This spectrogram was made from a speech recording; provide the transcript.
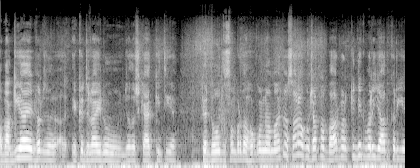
ਅਬਾਗੀ ਆਏ ਫਿਰ 1 ਜੁਲਾਈ ਨੂੰ ਜਦੋਂ ਸ਼ਿਕਾਇਤ ਕੀਤੀ ਹੈ ਫਿਰ 2 ਦਸੰਬਰ ਦਾ ਹੁਕਮਨਾਮਾ ਹੈ ਤਾਂ ਸਾਰਾ ਕੁਝ ਆਪਾਂ ਬਾਰ-ਬਾਰ ਕਿੰਨੀ ਕੁ ਵਾਰੀ ਯਾਦ ਕਰੀਏ।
